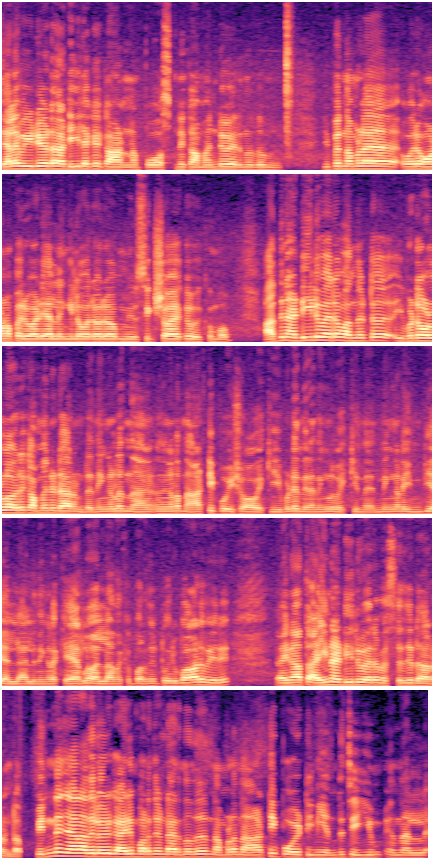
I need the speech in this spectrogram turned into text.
ചില വീഡിയോയുടെ അടിയിലൊക്കെ കാണണം പോസ്റ്റിന് കമന്റ് വരുന്നതും ഇപ്പം നമ്മളെ ഓരോ ഓണപരിപാടി അല്ലെങ്കിൽ ഓരോരോ മ്യൂസിക് ഷോ ഒക്കെ വെക്കുമ്പം അതിനടിയിൽ വരെ വന്നിട്ട് ഇവിടെ ഉള്ള ഒരു കമന്റ് ഇടാറുണ്ട്. നിങ്ങൾ നിങ്ങളുടെ നാട്ടിൽ പോയി ഷോ വയ്ക്കുക ഇവിടെ എന്തിനാണ് നിങ്ങൾ വെക്കുന്നത് നിങ്ങളുടെ ഇന്ത്യ അല്ല അല്ലെങ്കിൽ നിങ്ങളുടെ കേരളം അല്ല എന്നൊക്കെ പറഞ്ഞിട്ട് ഒരുപാട് പേര് അതിനകത്ത് അതിനടിയിൽ വരെ മെസ്സേജ് ഇടാറുണ്ട്. പിന്നെ ഞാൻ അതിലൊരു കാര്യം പറഞ്ഞിട്ടുണ്ടായിരുന്നത് നമ്മൾ നാട്ടിൽ പോയിട്ട് ഇനി എന്ത് ചെയ്യും എന്നല്ല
